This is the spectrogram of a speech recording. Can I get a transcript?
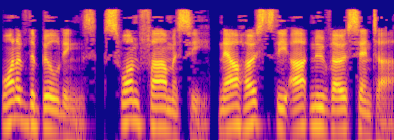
One of the buildings, Swan Pharmacy, now hosts the Art Nouveau Center.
